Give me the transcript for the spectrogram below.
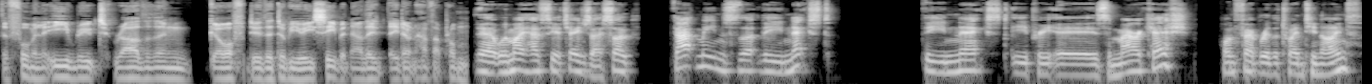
the Formula E route rather than go off and do the WEC, but now they, they don't have that problem. Yeah, we might have to see a change there. So that means that the next the next E-Prix is Marrakesh on February the 29th,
